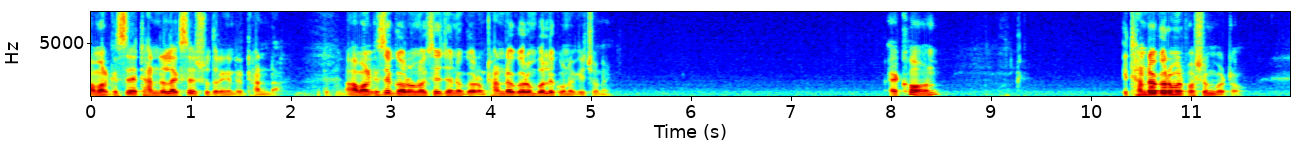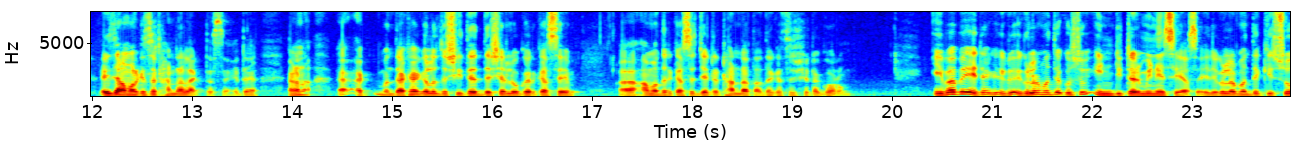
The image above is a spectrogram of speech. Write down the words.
আমার কাছে ঠান্ডা লাগছে সুতরাং এটা ঠান্ডা। আমার কাছে গরম লাগছে যেন গরম। ঠান্ডা গরম বলে কোনো কিছু নাই। এখন এই ঠান্ডা গরমের প্রসঙ্গটাও। এই যে আমার কাছে ঠান্ডা লাগতেছে, এটা এখন দেখা গেল যে শীতের দেশের লোকের কাছে আমাদের কাছে যেটা ঠান্ডা, তাদের কাছে সেটা গরম। এইভাবে এটা এগুলোর মধ্যে কিছু ইনডিটারমিনেসি আছে। এগুলোর মধ্যে কিছু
